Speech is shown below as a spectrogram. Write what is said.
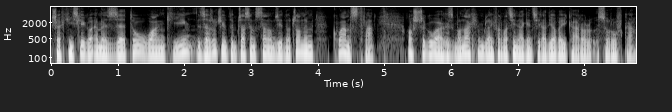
Szef chińskiego MSZ-u Wang Yi zarzucił tymczasem Stanom Zjednoczonym kłamstwa. O szczegółach z Monachium dla informacyjnej agencji radiowej Karol Surówka.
